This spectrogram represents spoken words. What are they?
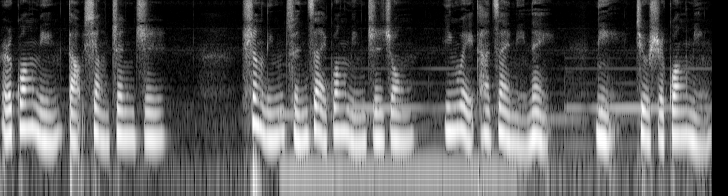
而光明导向真知。圣灵存在光明之中，因为它在你内。你就是光明，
